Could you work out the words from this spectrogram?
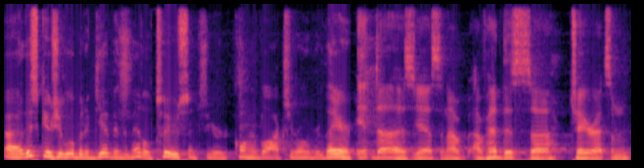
uh, this gives you a little bit of give in the middle too, since your corner blocks are over there. It does, yes. And I've, I've had this uh, chair at some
